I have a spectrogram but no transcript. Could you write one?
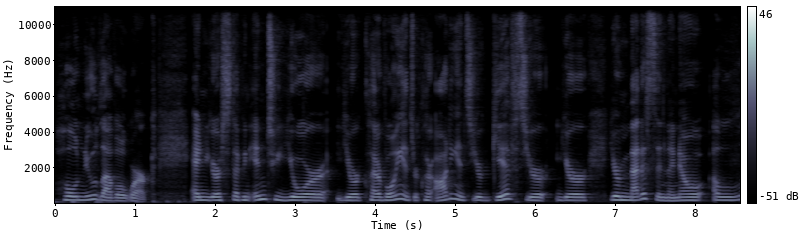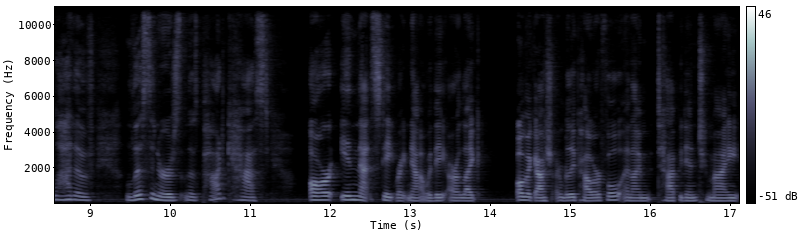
whole new level work and you're stepping into your your clairvoyance your clairaudience your gifts your your your medicine i know a lot of listeners in this podcast are in that state right now where they are like oh my gosh i'm really powerful and i'm tapping into my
